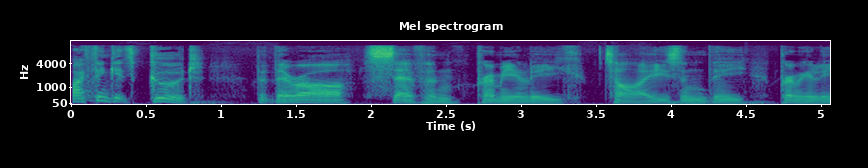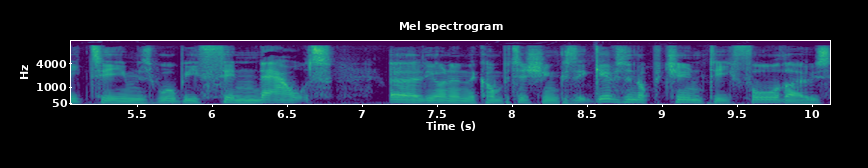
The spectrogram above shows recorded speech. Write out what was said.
I think it's good that there are seven Premier League ties and the Premier League teams will be thinned out early on in the competition because it gives an opportunity for those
